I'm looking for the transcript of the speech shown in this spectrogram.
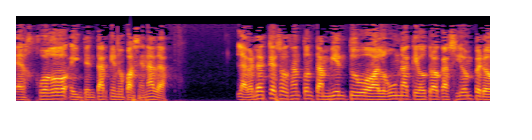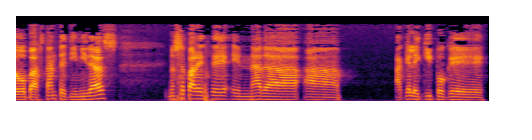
el juego e intentar que no pase nada. La verdad es que Southampton también tuvo alguna que otra ocasión, pero bastante tímidas. No se parece en nada a aquel equipo que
